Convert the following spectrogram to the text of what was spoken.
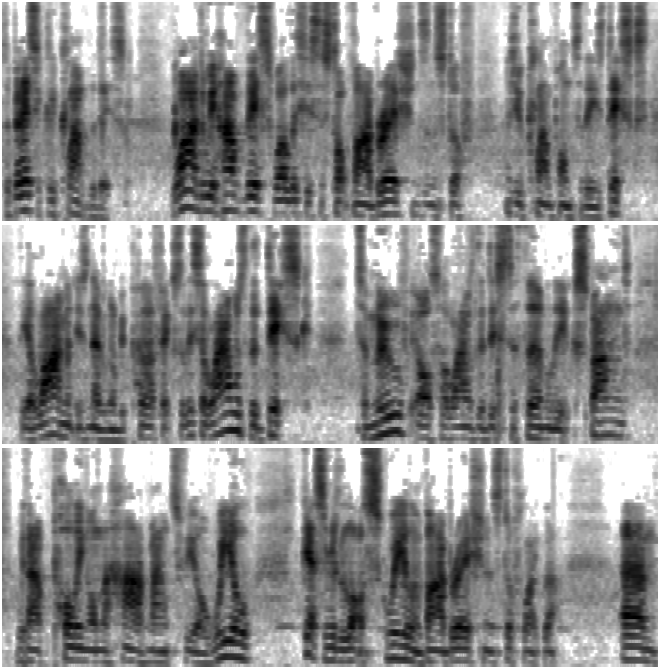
to basically clamp the disc. Why do we have this? Well, this is to stop vibrations and stuff as you clamp onto these discs. The alignment is never going to be perfect, so this allows the disc to move. It also allows the disc to thermally expand without pulling on the hard mounts for your wheel gets rid of a lot of squeal and vibration and stuff like that. Um,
